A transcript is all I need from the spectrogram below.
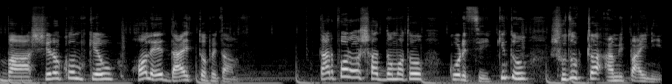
বা সেরকম কেউ হলে দায়িত্ব পেতাম। তারপরও সাধ্যমতো করেছি। কিন্তু সুযোগটা আমি পাইনি।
